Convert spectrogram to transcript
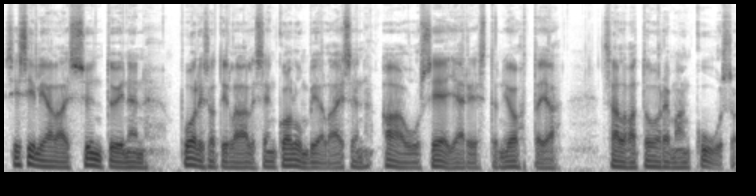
Sisilialaissyntyinen puolisotilaallisen kolumbialaisen AUC-järjestön johtaja Salvatore Mancuso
